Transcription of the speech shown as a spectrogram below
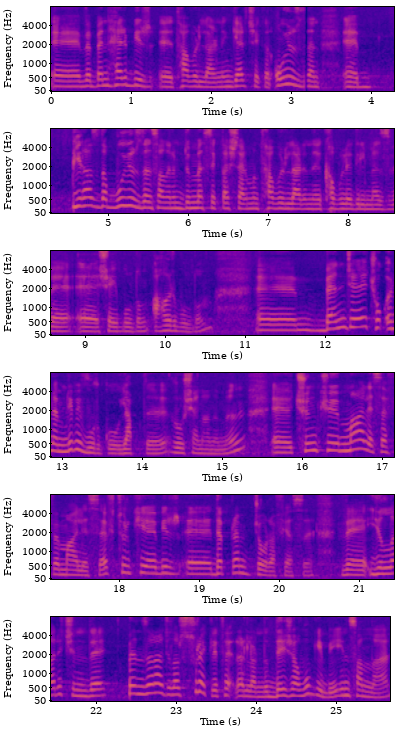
Ee, ve ben her bir e, tavırlarının gerçekten o yüzden e, Biraz da bu yüzden sanırım dün meslektaşlarımın tavırlarını kabul edilmez ve e, şey buldum, ahır buldum. E, bence çok önemli bir vurgu yaptı Ruşen Hanım'ın. E, çünkü maalesef ve maalesef Türkiye bir deprem coğrafyası ve yıllar içinde benzer acılar sürekli tekrarlandı. Dejavu gibi insanlar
